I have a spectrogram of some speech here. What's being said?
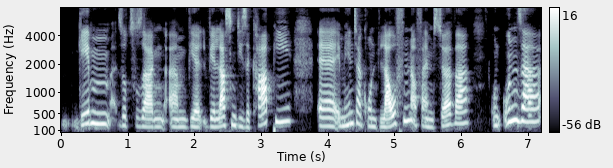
geben sozusagen, ähm, wir, wir lassen diese KPI äh, im Hintergrund laufen auf einem Server und unser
